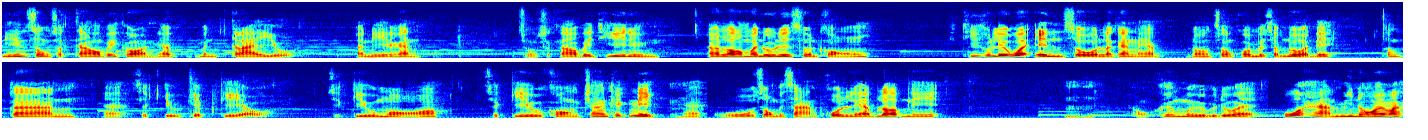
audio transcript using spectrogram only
นี่ต้องส่งสเกลไปก่อนครับ มันไกลอยู่ อันนี้แล้วกัน ส่งสเกลไปที่หนึ่งเอาลองมาดูในส่วนของที่เขาเรียกว่า end zone แล้วกันนะครับ ลองส่งคนไปสำรวจดิ ต้องการอะสกิลเก็บเกี่ยว สกิลหมอ สกิลของช่างเทคนิคนะโอ้ส่งไปสามคนเลยครับรอบนี้เอาเครื่องมือไปด้วยโอ้อาหารมีน้อยว่ะ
